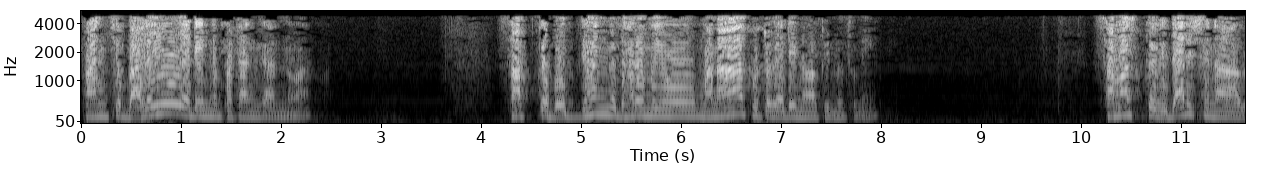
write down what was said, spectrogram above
පංච බලයෝ වැඩෙන්න පටන් ගන්නවා. සප්ත බොද්ධංග ධර්මයෝ මනාකොට වැඩෙනවා පිණුතුනේ. සමස්ත විදර්ශනාව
